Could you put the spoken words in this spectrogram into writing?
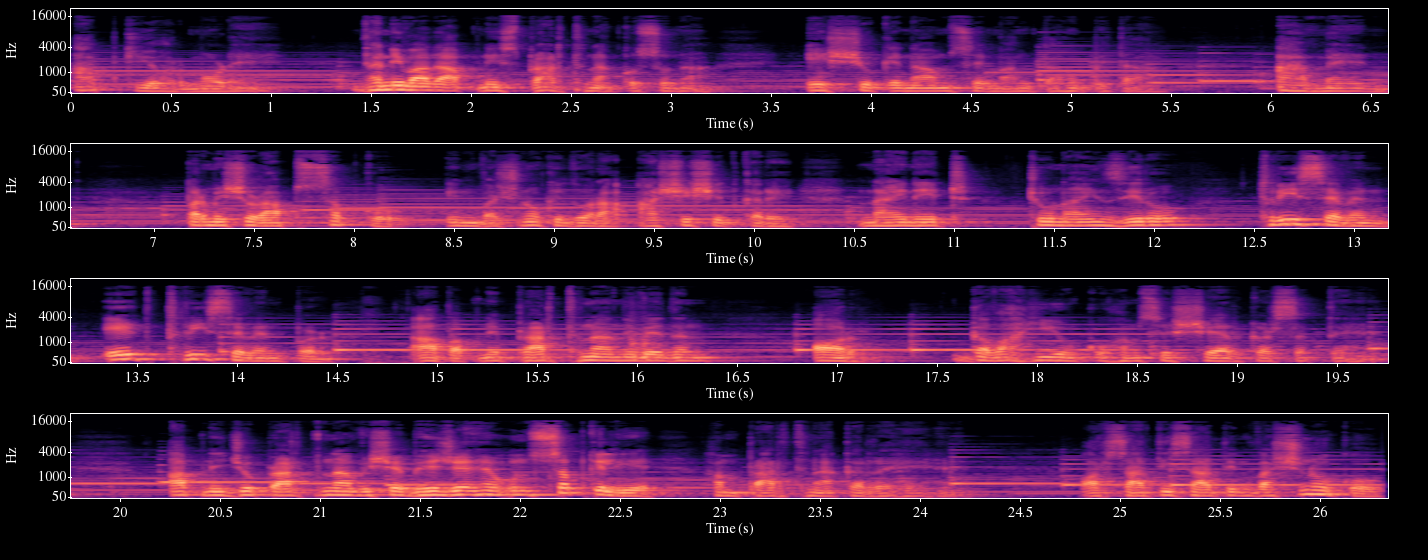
आपकी ओर मोड़ें। धन्यवाद, आपने इस प्रार्थना को सुना। यीशु के नाम से माँगता हूँ पिता, आमेन। परमेश्वर, आप सबको इन वचनों के द्वारा आशीषित करे। Nine eight two nine zero three seven eight three seven पर आप अपने प्रार्थना निवेदन और गवाहियों को हमसे शेयर कर सकते हैं। आपने जो प्रार्थना विषय भेजे हैं, उन सब के लिए हम प्रार्थना कर रहे हैं। और साथ ही साथ इन वचनों को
